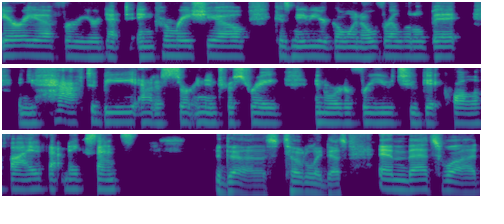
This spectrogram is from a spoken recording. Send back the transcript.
area for your debt to income ratio, because maybe you're going over a little bit and you have to be at a certain interest rate in order for you to get qualified, if that makes sense. It does, totally does. And that's what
